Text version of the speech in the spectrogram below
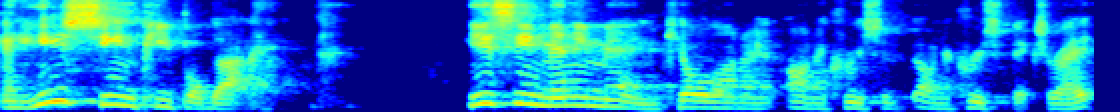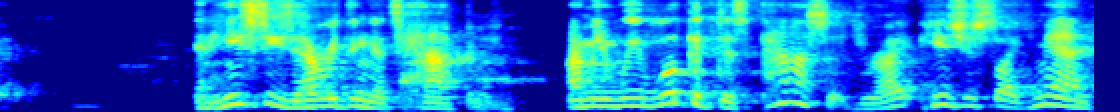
and he's seen people die. He's seen many men killed on a, on a, crucif- on a crucifix, right? and he sees everything that's happening. I mean, we look at this passage, right? He's just like, man,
